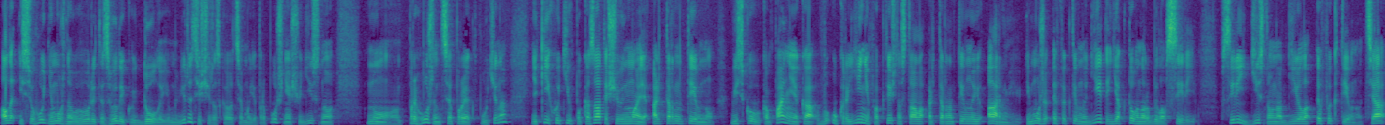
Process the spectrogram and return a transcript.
але і сьогодні можна говорити з великою долею ймовірності, ще раз кажу, це моє припущення, що дійсно ну, Пригожин це проект Путіна, який хотів показати, що він має альтернативну військову кампанію, яка в Україні фактично стала альтернативною армією і може ефективно діяти, як то вона робила в Сирії. В Сирії дійсно вона діяла ефективно. Ця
